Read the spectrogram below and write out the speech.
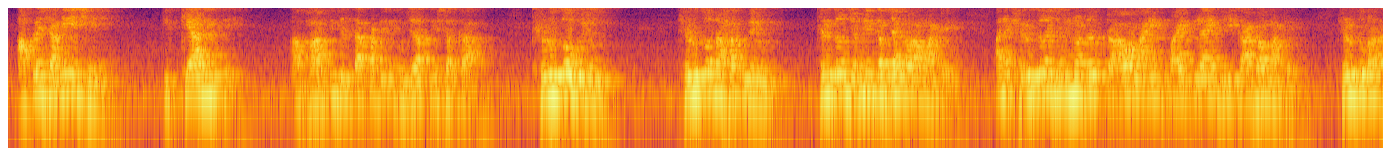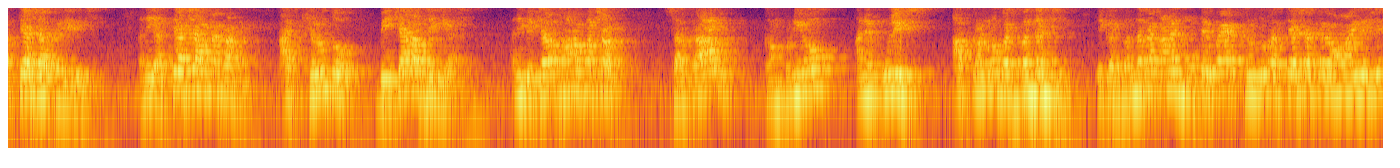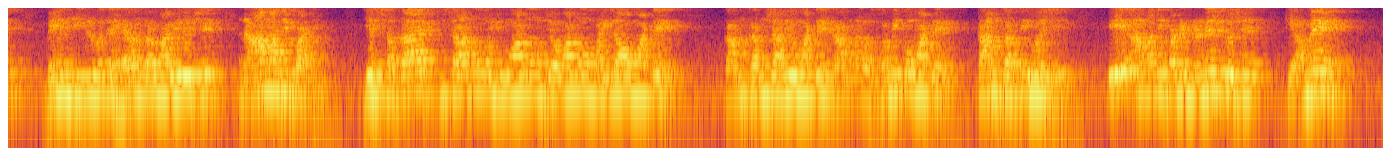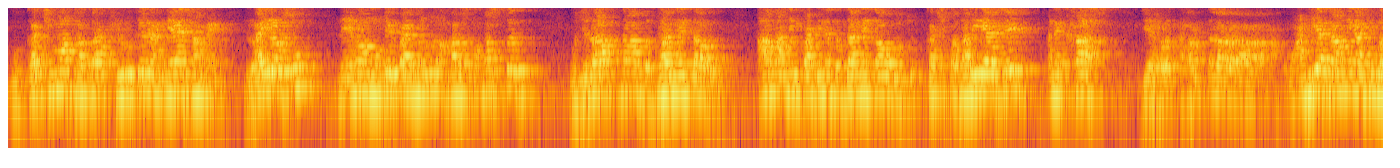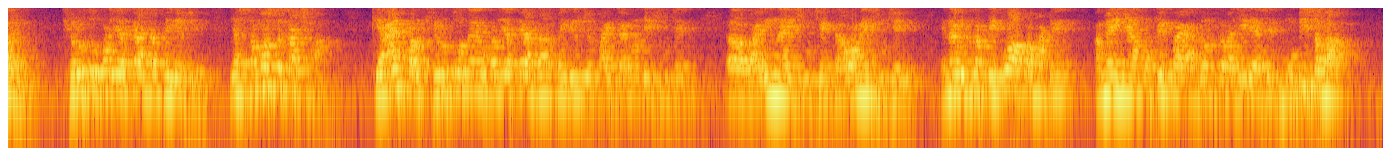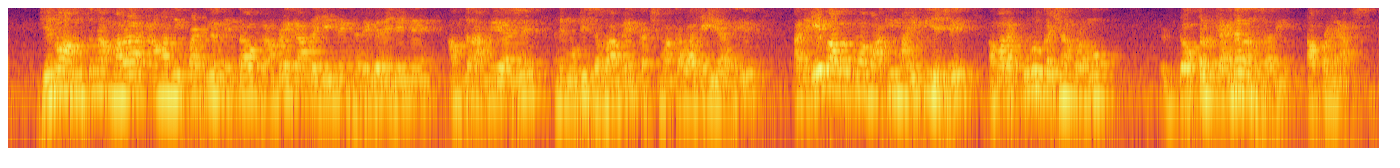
આપણે જાણીએ છીએ કે કયા રીતે આ ભારતીય જનતા પાર્ટીની ગુજરાતની સરકાર ખેડૂતો વિરુદ્ધ ખેડૂતોના હક વિરુદ્ધ ખેડૂતોની જમીન કબજા કરવા માટે અને ખેડૂતોના જમીન માટે ટાવર લાઈન પાઇપલાઈન બી કાઢવા માટે ખેડૂતો પર અત્યાચાર કરી રહી છે. અને એ અત્યાચારના કારણે આજ ખેડૂતો બેચારા થઈ ગયા છે. અને બેચારા થવાના પાછળ સરકાર, કંપનીઓ અને પોલીસ આ ત્રણનો ગઠબંધન છે. એ ગઠબંધનના કારણે મોટે પાયે ખેડૂતો પર અત્યાચાર કરવામાં આવી રહ્યો છે. બેન દીકરી બધે હેરાન કરવામાં આવી રહ્યું છે. અને આમ આદમી પાર્ટી, જે સદાય કિસાનો, યુવાનો, જવાનો, મહિલાઓ માટે, કામ કર્મચારીઓ માટે, કામ શ્રમિકો માટે કામ કરતી હોય છે, એ આમ આદમી પાર્ટી નિર્ણય લીધો છે કે અમે કચ્છમાં થતા ખેડૂતોને અન્યાય સામે લડાઈ લડશું ને એમાં મોટે પાયે અમારા સમસ્ત ગુજરાતના બધા નેતાઓ, આમ આદમી પાર્ટીના બધા નેતાઓ કચ્છ પધારી રહ્યા છે અને ખાસ જે વાંઢિયા ગામની આજુબાજુ ખેડૂતો પર જે અત્યાચાર થઈ રહ્યો છે જે સમસ્ત કચ્છમાં ક્યાંય પણ ખેડૂતોને ઉપર જે અત્યાચાર થઈ રહ્યો છે પાઇપલાઇનનો જે ઇસ્યુ છે વાયરિંગના ઇસ્યુ છે ટાવરના ઇસ્યુ છે, એના વિરુદ્ધમાં ટેકો આપવા માટે અમે અહીંયા મોટે પાયે આંદોલન કરવા જઈ રહ્યા છીએ. મોટી સભા જેનો આમંત્રણ અમારા આમ આદમી પાર્ટીના નેતાઓ ગામડે ગામડે જઈને, ઘરે ઘરે જઈને આમંત્રણ આપી રહ્યા છે અને મોટી સભા અમે કચ્છમાં કરવા જઈ રહ્યા છીએ. અને એ બાબતમાં બાકી માહિતી જે છે, અમારા પૂર્વ કચ્છના પ્રમુખ ડોક્ટર કાયનાત અંસારી આપણને આપશે.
